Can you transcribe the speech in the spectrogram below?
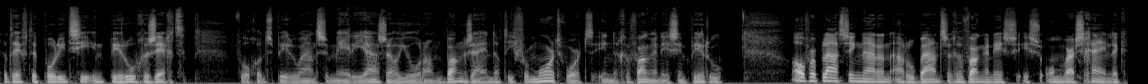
Dat heeft de politie in Peru gezegd. Volgens Peruaanse media zou Joran bang zijn dat hij vermoord wordt in de gevangenis in Peru. Overplaatsing naar een Arubaanse gevangenis is onwaarschijnlijk...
